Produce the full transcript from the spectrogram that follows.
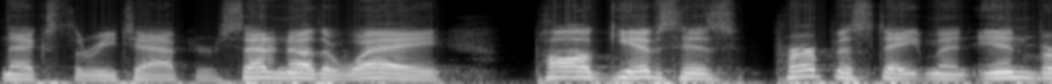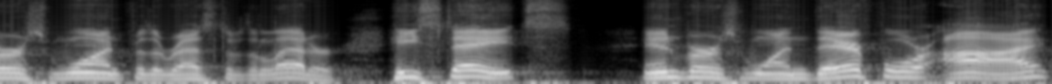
next three chapters. Said another way, Paul gives his purpose statement in verse 1 for the rest of the letter. He states in verse 1 Therefore, I,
